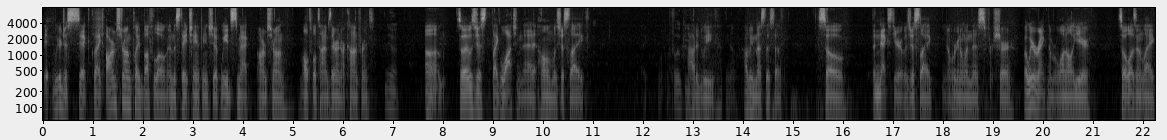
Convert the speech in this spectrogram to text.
it, we were just sick. Like Armstrong played Buffalo in the state championship. We had smacked Armstrong multiple times there in our conference. Yeah. Um, So it was just like watching that at home was just like Fluky. how did we, you know, how did we mess this up? So the next year it was just like, you know, we're gonna win this for sure. But we were ranked number one all year, so it wasn't like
